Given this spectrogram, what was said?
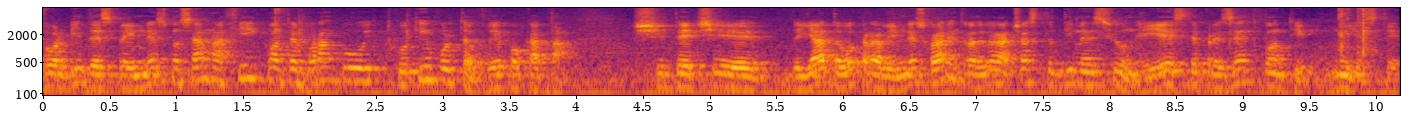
vorbi despre Eminescu înseamnă a fi contemporan cu, cu timpul tău, cu epoca ta. Și deci, de, iată, opera lui Eminescu are într-adevăr această dimensiune. Este prezent continuu, nu este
